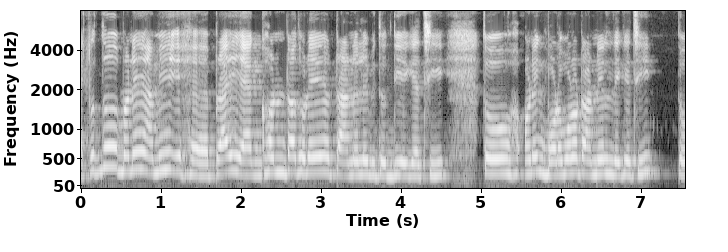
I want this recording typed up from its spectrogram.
একটা তো মানে আমি প্রায় এক ঘণ্টা ধরে টার্নেলের ভিতর দিয়ে গেছি। তো অনেক বড় বড় টার্নেল দেখেছি। তো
